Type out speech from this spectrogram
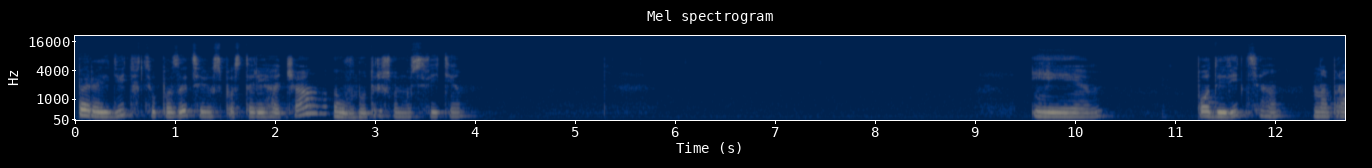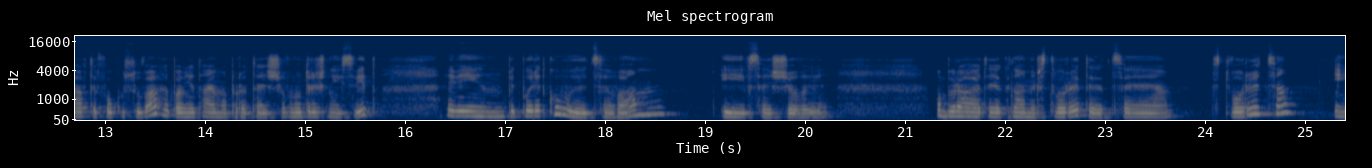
Перейдіть в цю позицію спостерігача у внутрішньому світі. І подивіться, направте фокус уваги, пам'ятаємо про те, що внутрішній світ він підпорядковується вам і все, що ви обираєте як намір створити, це створюється. І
